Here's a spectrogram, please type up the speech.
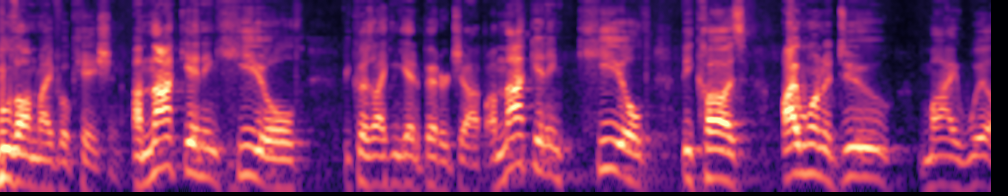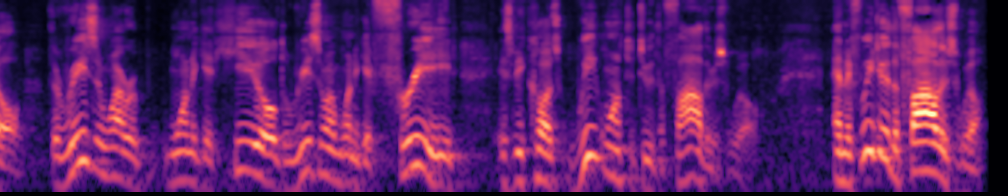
move on my vocation. I'm not getting healed because I can get a better job. I'm not getting healed because I want to do my will. The reason why we want to get healed, the reason why we want to get freed, is because we want to do the Father's will. And if we do the Father's will,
